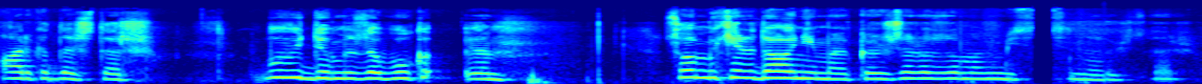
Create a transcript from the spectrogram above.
Arkadaşlar bu videomuzda bu son bir kere daha oynayayım arkadaşlar o zaman bitsin arkadaşlar.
